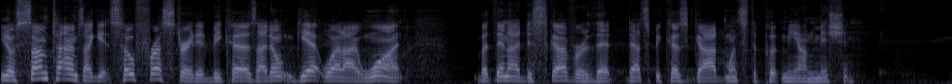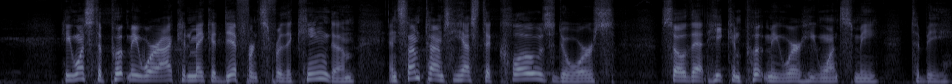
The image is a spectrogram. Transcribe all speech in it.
You know, sometimes I get so frustrated because I don't get what I want, but then I discover that that's because God wants to put me on mission. He wants to put me where I can make a difference for the kingdom, and sometimes He has to close doors so that He can put me where He wants me to be.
